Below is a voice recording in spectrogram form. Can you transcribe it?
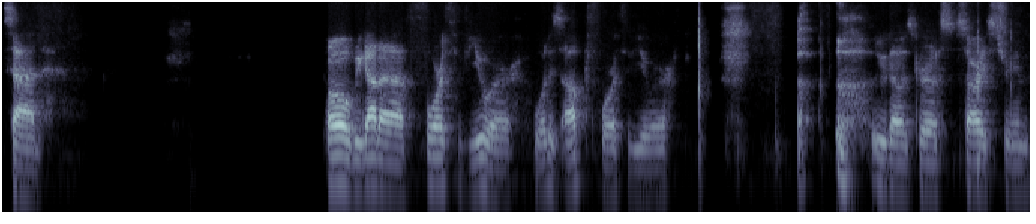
Sad. Oh, we got a fourth viewer. What is up, fourth viewer? Ooh, that was gross. Sorry, stream.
